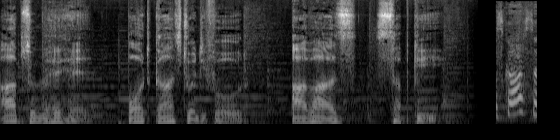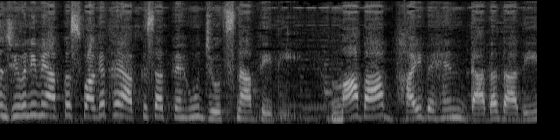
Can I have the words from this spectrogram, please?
आप सुन रहे हैं पॉडकास्ट 24 आवाज़ सबकी। नमस्कार, संजीवनी में आपका स्वागत है। आपके साथ मैं हूँ ज्योत्सना बेदी। माँ बाप भाई बहन दादा दादी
